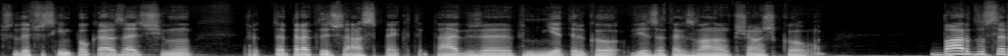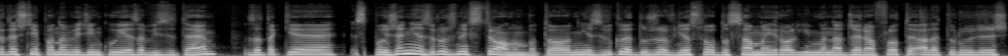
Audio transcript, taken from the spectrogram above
przede wszystkim pokazać mu te praktyczne aspekty, tak? Że nie tylko wiedzę tak zwaną książkową. Bardzo serdecznie panowie dziękuję za wizytę, za takie spojrzenie z różnych stron, bo to niezwykle dużo wniosło do samej roli menadżera floty, ale tu również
